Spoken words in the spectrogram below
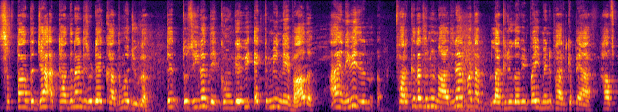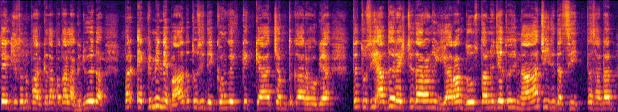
ਸੱਤਾਂ ਦਜਾ ਅੱਠਾਂ ਦਿਨਾਂ 'ਚ ਤੁਹਾਡੇ ਖਤਮ ਹੋ ਜਾਊਗਾ। ਤੇ ਤੁਸੀਂ ਨਾ ਦੇਖੋਗੇ ਵੀ 1 ਮਹੀਨੇ ਬਾਅਦ ਆਏ ਨਹੀਂ ਵੀ ਫ਼ਰਕ ਤਾਂ ਤੁਹਾਨੂੰ ਨਾਲ ਦੀ ਨਾਲ ਪਤਾ ਲੱਗ ਜੂਗਾ ਵੀ ਭਾਈ ਮੈਨੂੰ ਫ਼ਰਕ ਪਿਆ। ਹਫ਼ਤੇ 'ਚ ਤੁਹਾਨੂੰ ਫ਼ਰਕ ਦਾ ਪਤਾ ਲੱਗ ਜੂ ਇਹਦਾ। ਪਰ 1 ਮਹੀਨੇ ਬਾਅਦ ਤੁਸੀਂ ਦੇਖੋਗੇ ਕਿ ਕਿਆ ਚਮਤਕਾਰ ਹੋ ਗਿਆ। ਤੇ ਤੁਸੀਂ ਆਪਦੇ ਰਿਸ਼ਤੇਦਾਰਾਂ ਨੂੰ, ਯਾਰਾਂ, ਦੋਸਤਾਂ ਨੂੰ ਜੇ ਤੁਸੀਂ ਨਾ ਚੀਜ਼ ਦੱਸੀ, ਤਾਂ ਸਾਡਾ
